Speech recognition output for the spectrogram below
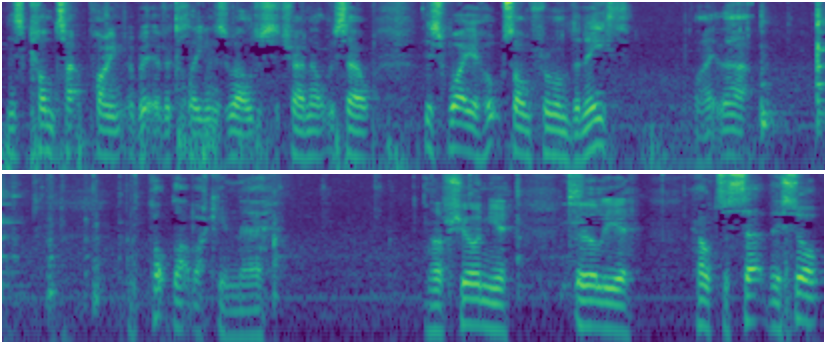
this contact point a bit of a clean as well just to try and help this out this wire hooks on from underneath like that pop that back in there. And I've shown you earlier how to set this up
